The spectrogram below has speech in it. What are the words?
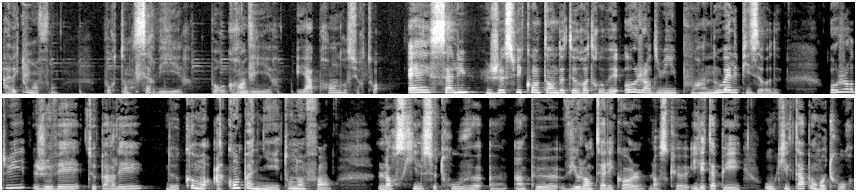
avec ton enfant pour t'en servir, pour grandir et apprendre sur toi. Hey, salut Je suis contente de te retrouver aujourd'hui pour un nouvel épisode. Aujourd'hui, je vais te parler de comment accompagner ton enfant lorsqu'il se trouve euh, un peu violenté à l'école, lorsqu'il est tapé ou qu'il tape en retour.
